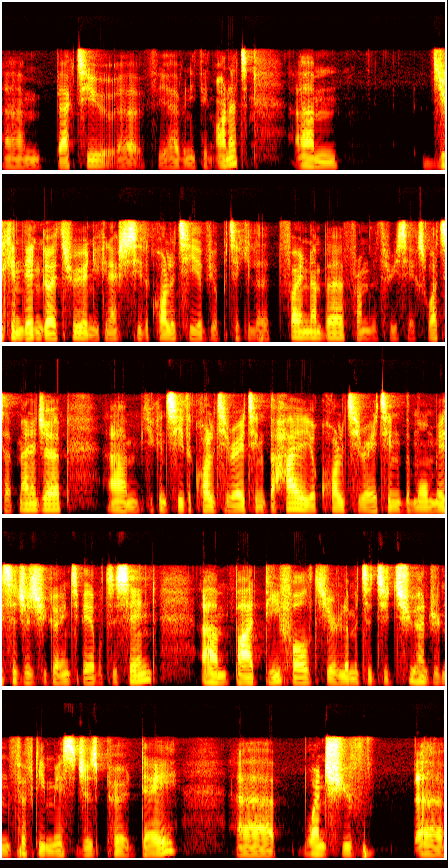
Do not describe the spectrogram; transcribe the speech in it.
um, back to you uh, if you have anything on it. Um, you can then go through and you can actually see the quality of your particular phone number from the 3CX WhatsApp manager. Um, you can see the quality rating. The higher your quality rating, the more messages you're going to be able to send. Um, by default, you're limited to 250 messages per day. Uh, once you've uh,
